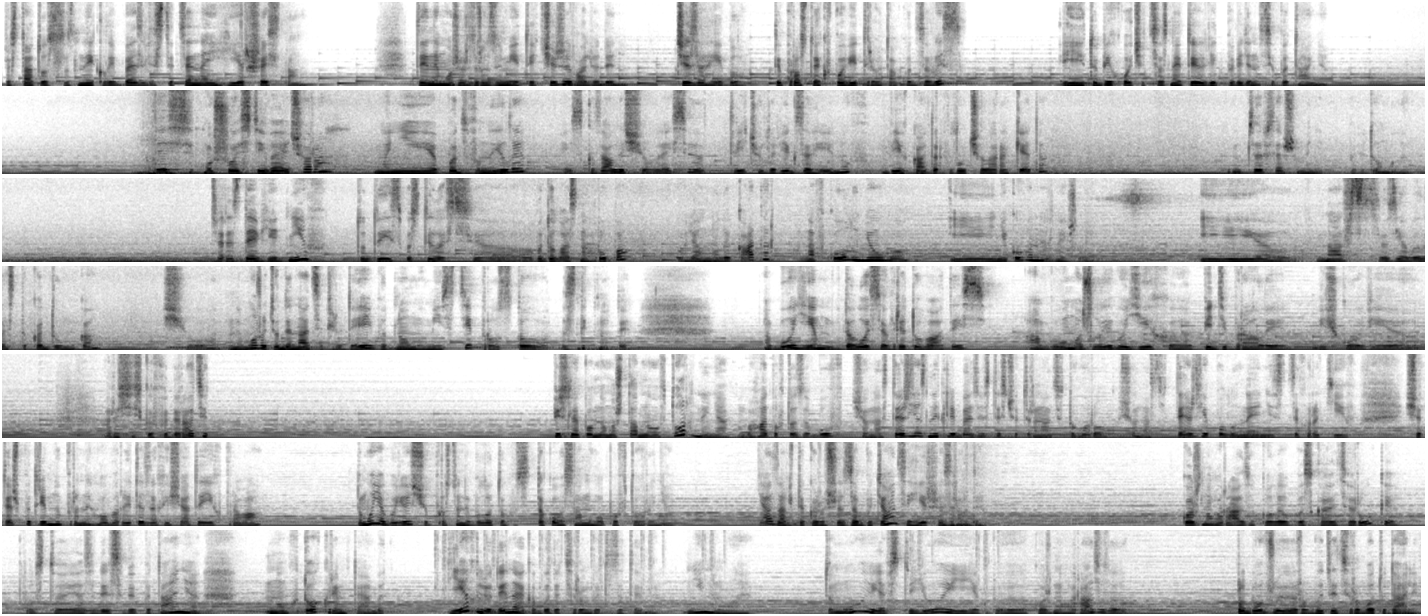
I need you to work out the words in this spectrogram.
що статус зниклий безвісти це найгірший стан. Ти не можеш зрозуміти, чи жива людина, чи загибла. Ти просто як в повітрі отак от завис, і тобі хочеться знайти відповіді на ці питання. Десь о шостій вечора мені подзвонили і сказали, що Олеся, твій чоловік загинув, в їх катер влучила ракета. Це все, що мені повідомили. Через 9 днів туди спустилась е, водолазна група, оглянули катер навколо нього і нікого не знайшли. І в нас з'явилась така думка, що не можуть 11 людей в одному місці просто зникнути. Або їм вдалося врятуватись, або, можливо, їх е, підібрали військові е, Російської Федерації. Після повномасштабного вторгнення багато хто забув, що в нас теж є зниклі безвісти з 2014 року, що в нас теж є полонені з цих років, що теж потрібно про них говорити, захищати їх права. Тому я боюсь, щоб просто не було того, такого самого повторення. Я завжди кажу, що забуття це гірше зради. Кожного разу, коли опускаються руки, просто я задаю собі питання: ну хто крім тебе? Є людина, яка буде це робити за тебе? Ні, немає. Тому я встаю і якби кожного разу продовжую робити цю роботу далі.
